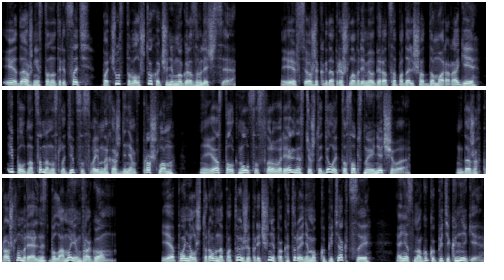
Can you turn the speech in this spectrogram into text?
и, даже не стану отрицать, почувствовал, что хочу немного развлечься. И все же, когда пришло время убираться подальше от дома Рараги и полноценно насладиться своим нахождением в прошлом, я столкнулся с суровой реальностью, что делать-то, собственно, и нечего. Даже в прошлом реальность была моим врагом. Я понял, что ровно по той же причине, по которой я не мог купить акции, я не смогу купить и книги.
